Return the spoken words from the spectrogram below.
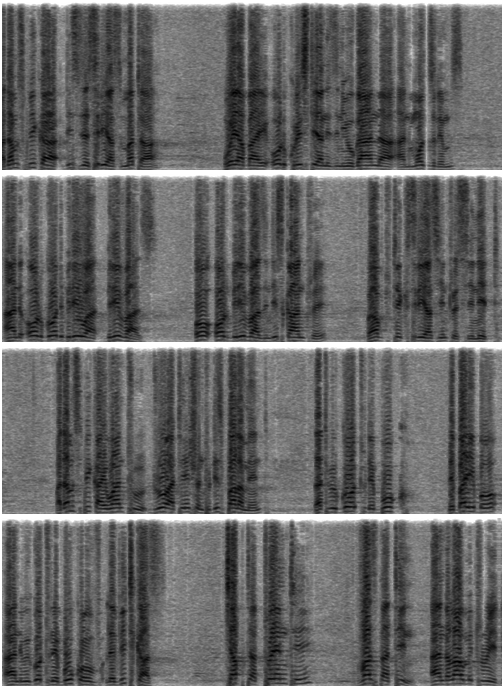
Madam Speaker, this is a serious matter whereby all Christians in Uganda and Muslims and all God believer, believers, all, all believers in this country, we have to take serious interest in it. Madam Speaker, I want to draw attention to this parliament that we go to the book, the Bible, and we go to the book of Leviticus, chapter 20, verse 13, and allow me to read.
